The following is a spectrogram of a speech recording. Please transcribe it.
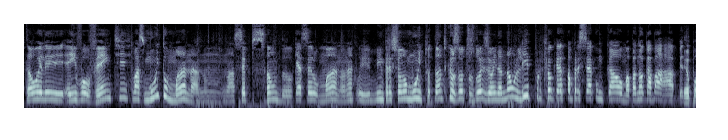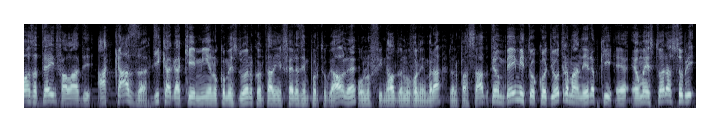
Então ele é envolvente, mas muito humana, na acepção do que é ser humano, né? E me impressionou muito. Tanto que os outros dois eu ainda não li porque eu quero apreciar com calma, pra não acabar rápido. Eu posso até falar de A Casa, dica HQ minha no começo do ano, quando tava em férias em Portugal, né? Ou no final do ano, não vou lembrar, do ano passado. Também me tocou de outra maneira, porque é, é uma história sobre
